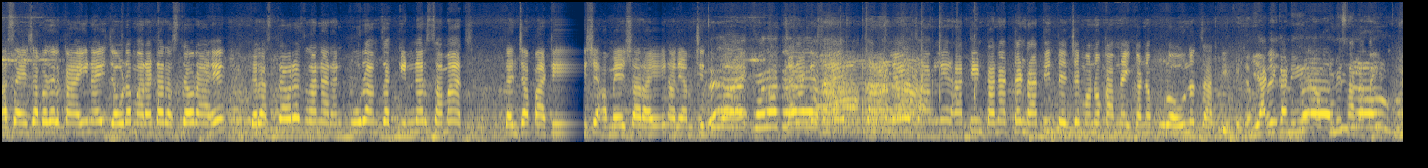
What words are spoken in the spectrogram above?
असं ह्याच्याबद्दल काही नाही. जेवढं मराठा रस्त्यावर आहे ते रस्त्यावरच राहणार. आणि पुरा आमचा किन्नर समाज त्यांच्या पाठीशी हमेशा राहील आणि आमची दुवा आहे. जरांगे साहेब चांगले चांगले राहतील टनाटन राहतील त्यांचे मनोकामना इकडनं पुरं होऊनच जातील. या ठिकाणी तुम्ही सांगा ताई.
